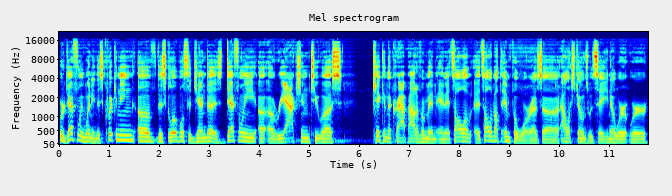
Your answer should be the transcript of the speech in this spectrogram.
we're definitely winning. This quickening of this globalist agenda is definitely a, a reaction to us kicking the crap out of them, and, and it's all it's all about the info war, as uh, Alex Jones would say. You know, we're we're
